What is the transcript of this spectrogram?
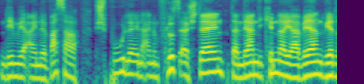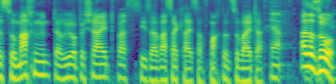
in dem wir eine Wasserspule in einem Fluss erstellen, dann lernen die Kinder ja, während wir das so machen, darüber Bescheid, was dieser Wasserkreislauf macht und so weiter. Ja. Also so,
